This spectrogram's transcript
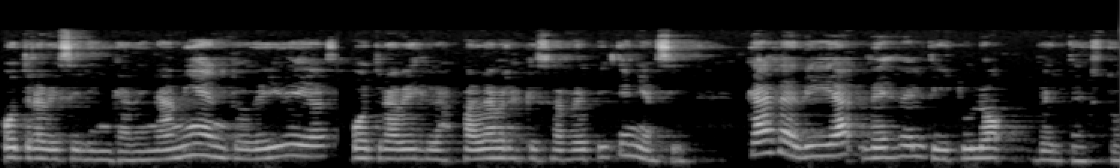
otra vez el encadenamiento de ideas, otra vez las palabras que se repiten y así, cada día desde el título del texto.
